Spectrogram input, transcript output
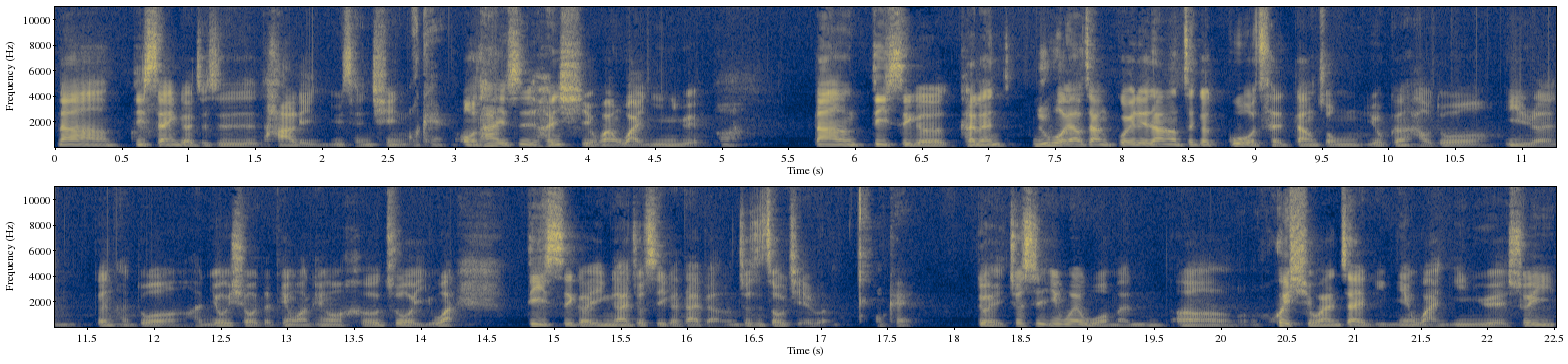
那第三个就是哈林庾澄庆。OK，哦，他也是很喜欢玩音乐啊。当然，第四个可能如果要这样归类，当然这个过程当中有跟好多艺人、跟很多很优秀的天王天后合作以外，第四个应该就是一个代表人，就是周杰伦。OK，对，就是因为我们呃会喜欢在里面玩音乐，所以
